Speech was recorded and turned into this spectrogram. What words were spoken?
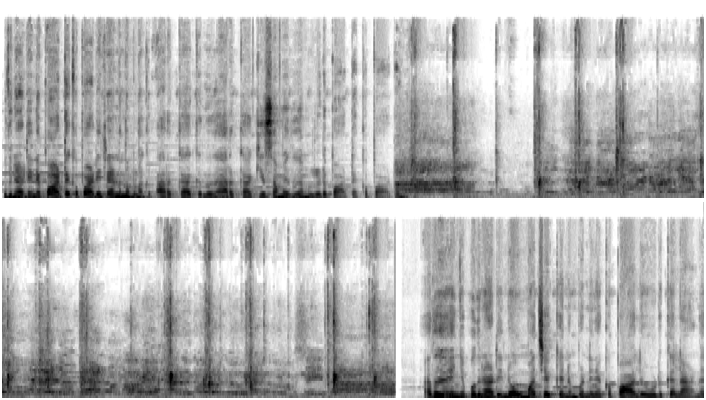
പുതിനാട്ടിന്റെ പാട്ടൊക്കെ പാടിയിട്ടാണ് നമ്മൾ അറക്കാക്കുന്നത്. അറക്കാക്കിയ സമയത്ത് നമ്മളിവിടെ പാട്ടൊക്കെ പാടും. അത് കഴിഞ്ഞ് പുതിനാട്ടിന്റെ ഉമ്മ ചെക്കനും പെണ്ണിനൊക്കെ പാൽ കൊടുക്കലാണ്.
